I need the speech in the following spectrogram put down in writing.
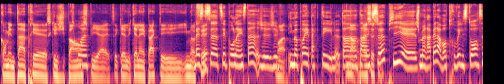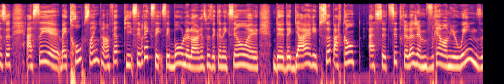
combien de temps après est-ce que j'y pense, puis euh, quel, quel impact il m'a ben, fait. c'est ça, tu sais, pour l'instant, je, il m'a pas impacté là, tant, tant ben, que ça. Puis euh, je me rappelle avoir trouvé l'histoire, c'est ça, assez, euh, ben trop simple en fait. Puis c'est vrai que c'est beau, là, leur espèce de connexion de, de guerre et tout ça. Par contre, à ce titre-là, j'aime vraiment mieux Wings,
